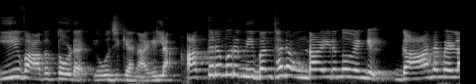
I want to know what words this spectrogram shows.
ഈ വാദത്തോട് യോജിക്കാനാകില്ല. അത്തരമൊരു നിബന്ധന ഉണ്ടായിരുന്നുവെങ്കിൽ ഗാനമേള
